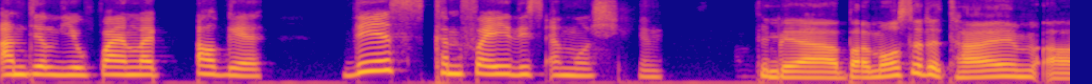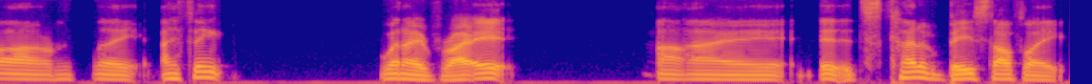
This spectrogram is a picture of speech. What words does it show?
until you find like okay, this convey this emotion. Yeah, but most of the time, um, like I think when I write, I it's kind of based off like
